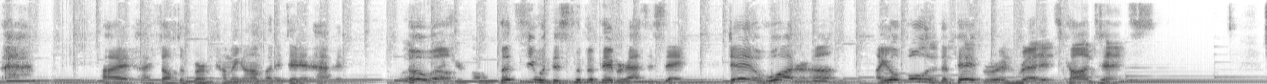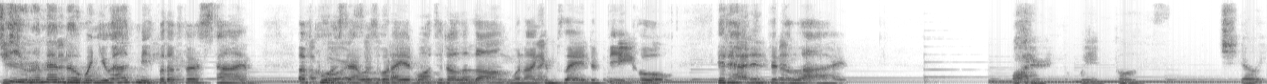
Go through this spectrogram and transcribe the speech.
I I felt a burp coming on, but it didn't happen. Well, Oh, well. That's your fault. Let's see what this slip of paper has to say. Day of water, huh? I unfolded the paper and read its contents. Do you remember when you hugged me for the first time? Of, course, that was what I had wanted all along when I complained of being cold. It hadn't been a lie. Water and the wind both chilly.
